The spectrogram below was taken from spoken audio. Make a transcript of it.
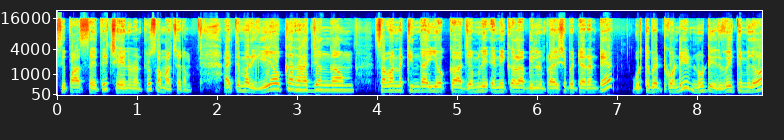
సిఫార్సు అయితే చేయనున్నట్లు సమాచారం. అయితే మరి ఏ ఒక్క రాజ్యాంగం సవరణ కింద ఈ యొక్క జమిలీ ఎన్నికల బిల్లును ప్రవేశపెట్టారంటే గుర్తుపెట్టుకోండి నూట ఇరవై తొమ్మిదవ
